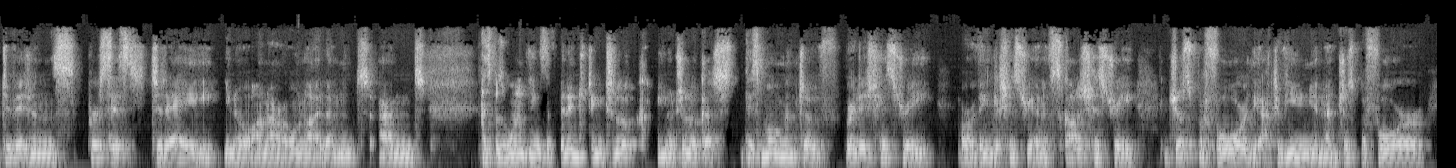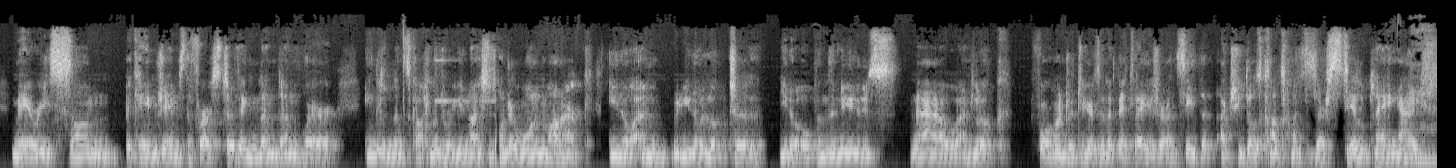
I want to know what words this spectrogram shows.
divisions persist today. You know on our own island and I suppose one of the things that's been interesting to look, you know, to look at this moment of British history or of English history and of Scottish history just before the Act of Union and just before Mary's son became James I of England and where England and Scotland were united under one monarch, you know, and, you know, look to, you know, open the news now and look 400 years and a bit later and see that actually those consequences are still playing out yeah.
